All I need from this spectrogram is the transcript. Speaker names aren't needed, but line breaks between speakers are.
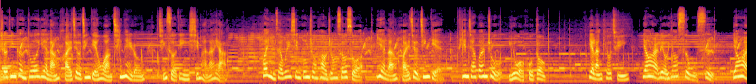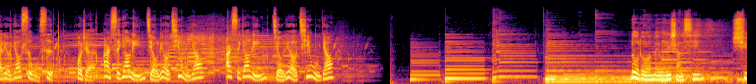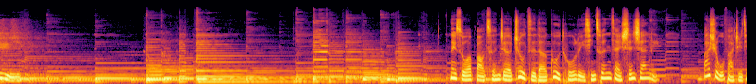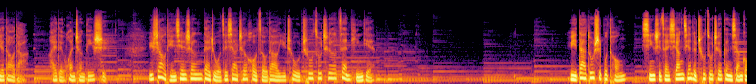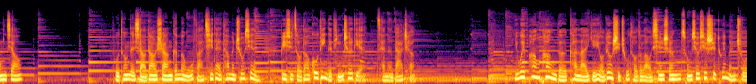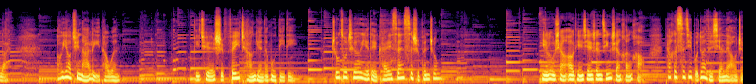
收听更多夜兰怀旧经典往期内容，请锁定喜马拉雅。欢迎在微信公众号中搜索“夜兰怀旧经典”，添加关注与我互动。夜兰 Q 群：幺二六幺四五四幺二六幺四五四，或者二四幺零九六七五幺二四幺零九六七五幺。
洛洛美文赏析。须臾，那所保存着柱子的故土旅行村在深山里，巴士无法直接到达，还得换乘的士。于是奥田先生带着我在下车后走到一处出租车暂停点。与大都市不同。行驶在乡间的出租车更像公交，普通的小道上根本无法期待他们出现，必须走到固定的停车点才能搭乘。一位胖胖的、看来也有六十出头的老先生从休息室推门出来。“哦，要去哪里？”他问。的确是非常远的目的地，出租车也得开三四十分钟。一路上，奥田先生精神很好，他和司机不断的闲聊着。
